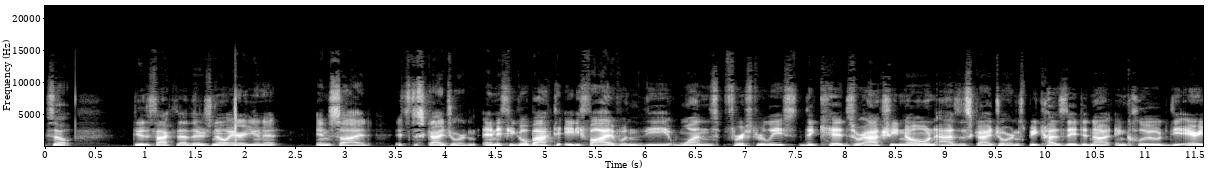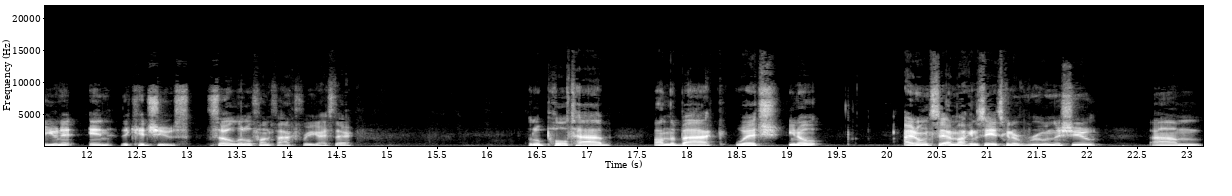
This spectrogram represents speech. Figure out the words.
So, due to the fact that there's no air unit inside, it's the Sky Jordan. And if you go back to 85 when the ones first released, the kids were actually known as the Sky Jordans because they did not include the air unit in the kid shoes. So a little fun fact for you guys there little pull tab on the back, which you know, I don't say I'm not to say it's to ruin the shoe. Um,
